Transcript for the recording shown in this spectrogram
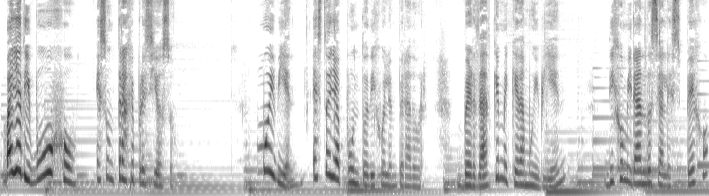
Vaya dibujo. Es un traje precioso. Muy bien, estoy a punto, dijo el emperador. ¿Verdad que me queda muy bien? Dijo mirándose al espejo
